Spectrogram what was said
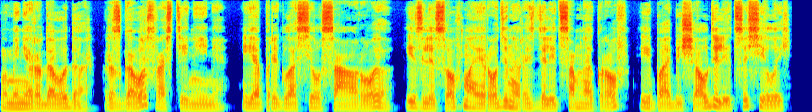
«У меня родовой дар, разговор с растениями. Я пригласил Саорою из лесов моей родины разделить со мной кров и пообещал делиться силой.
